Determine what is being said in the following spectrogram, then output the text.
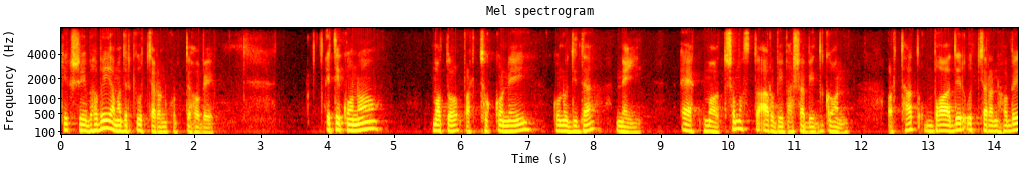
ঠিক সেভাবেই আমাদেরকে উচ্চারণ করতে হবে। এতে কোনো মতো পার্থক্য নেই, কোনো দ্বিধা নেই। একমত, সমস্ত আরবি ভাষাবিদগণ। অর্থাৎ বদের উচ্চারণ হবে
